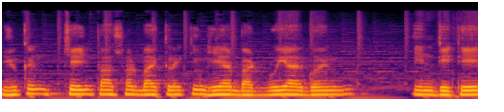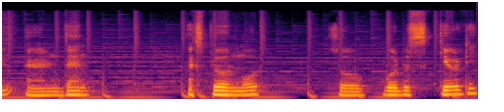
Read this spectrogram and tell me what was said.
You can change password by clicking here but we are going in detail and then explore more. So go to security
